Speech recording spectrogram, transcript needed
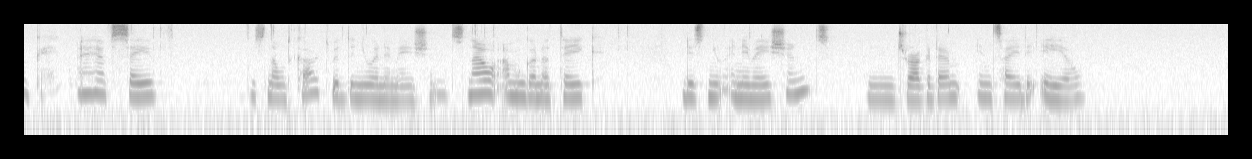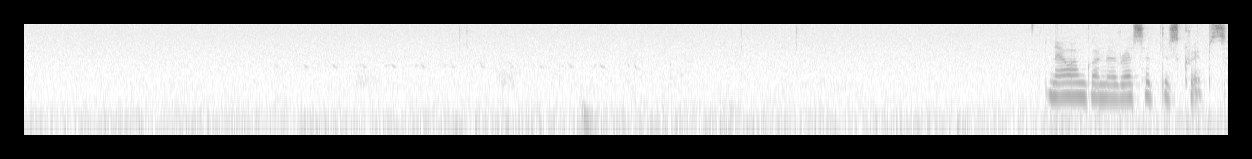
Okay I have saved this note card with the new animations. Now I'm gonna take these new animations and drag them inside the AO now I'm gonna reset the scripts.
